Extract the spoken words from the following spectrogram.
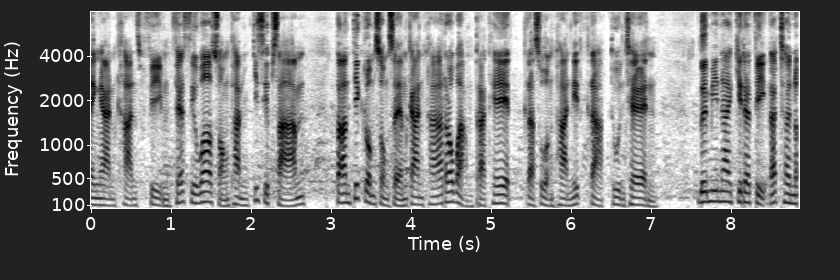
ในงานคานฟิล์มเฟสติวัล 2023 ตามที่กรมส่งเสริมการค้าระหว่างประเทศกระทรวงพาณิชย์กราบทูลเชิญ โดยมีนายกิรติรัชโน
